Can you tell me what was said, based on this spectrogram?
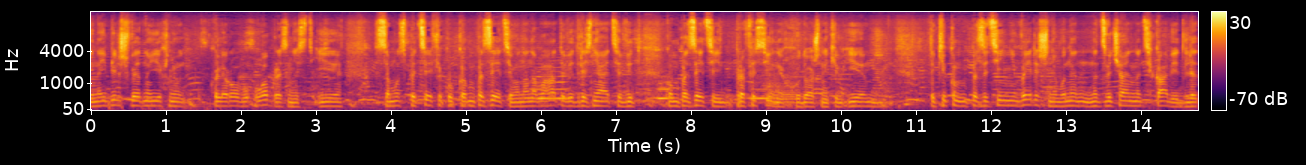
І найбільш видно їхню кольорову образність і саму специфіку композиції. Вона набагато відрізняється від композицій професійних художників. І такі композиційні вирішення вони надзвичайно цікаві для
